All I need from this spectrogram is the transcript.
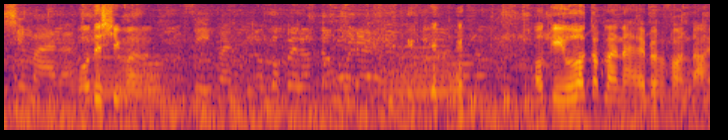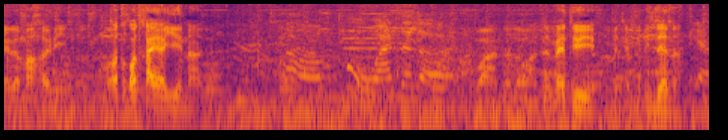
Shimara. Wat is Shimano? 17. Oké, welke plannen hebben we vandaag helemaal niet? Wat, wat ga je hierna doen? Oh, cool. Wandelen. Wandelen, wandelen. Met wie? Met je vriendinnen? Ja,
